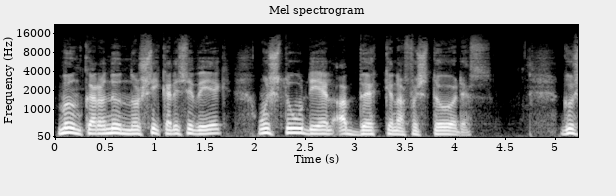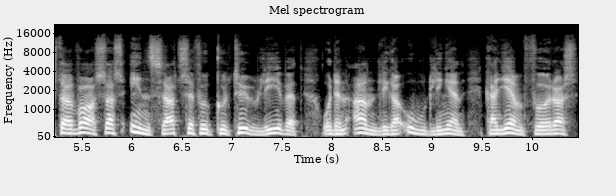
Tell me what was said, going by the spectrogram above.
Munkar och nunnor skickades iväg och en stor del av böckerna förstördes. Gustav Vasas insatser för kulturlivet och den andliga odlingen kan jämföras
